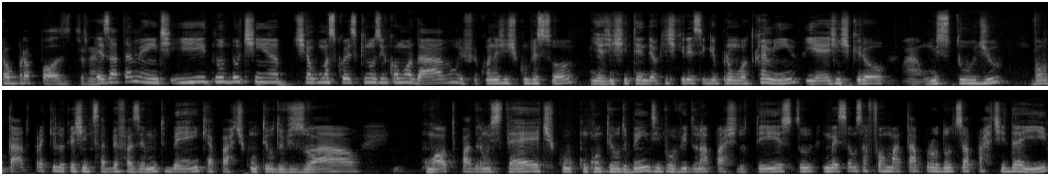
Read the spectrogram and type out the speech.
É o propósito, né? Exatamente. E não, não tinha, tinha algumas coisas que nos incomodavam, e foi quando a gente conversou e a gente entendeu que a gente queria seguir para um outro caminho. E aí a gente criou ah, um estúdio voltado para aquilo que a gente sabia fazer muito bem, que é a parte de conteúdo visual, com alto padrão estético, com conteúdo bem desenvolvido na parte do texto. Começamos a formatar produtos a partir daí.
